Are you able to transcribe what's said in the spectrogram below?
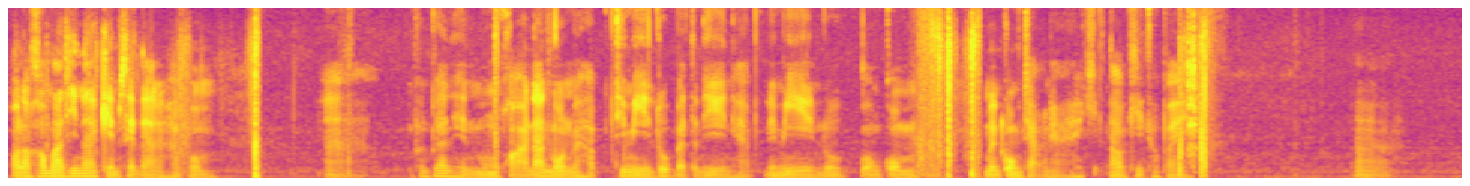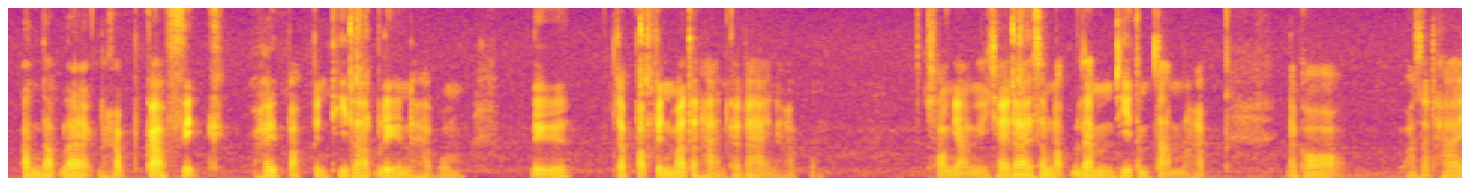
พอเราเข้ามาที่หน้าเกมเสร็จแล้วนะครับผม อ่า เพื่อนๆเห็นมุมขวาด้านบนไหมครับ ที่มีรูปแบตเตอรี่นะครับได้มีรูปวงกลมเหมือนกงจักรนะให้เราคลิกเข้าไปอันดับแรกนะครับ กราฟิกให้ปรับเป็นที่ราบรื่นนะครับผมหรือจะปรับเป็นมาตรฐานก็ได้นะครับผมสองอย่างนี้ใช้ได้สำหรับแรมที่ต่ำๆนะครับ แล้วก็ภาษาไทย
